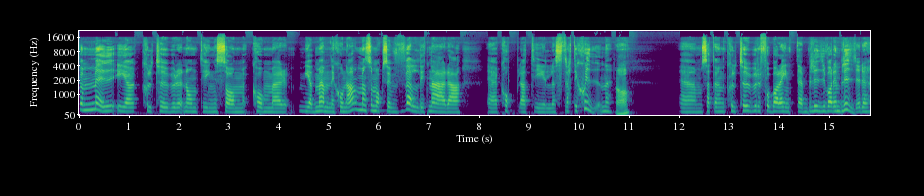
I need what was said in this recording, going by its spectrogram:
För mig är kultur någonting som kommer med människorna men som också är väldigt nära eh, kopplat till strategin. Ja. Um, så att en kultur får bara inte bli vad den blir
